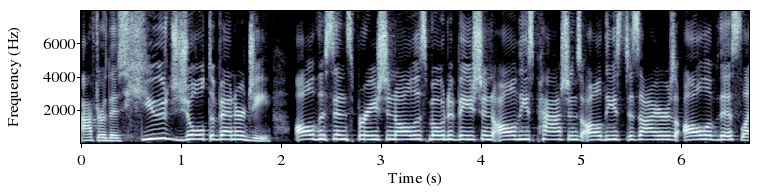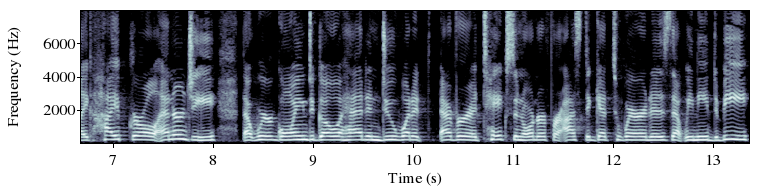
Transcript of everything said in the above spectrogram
after this huge jolt of energy, all this inspiration, all this motivation, all these passions, all these desires, all of this like hype girl energy that we're going to go ahead and do whatever it takes in order for us to get to where it is that we need to be,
